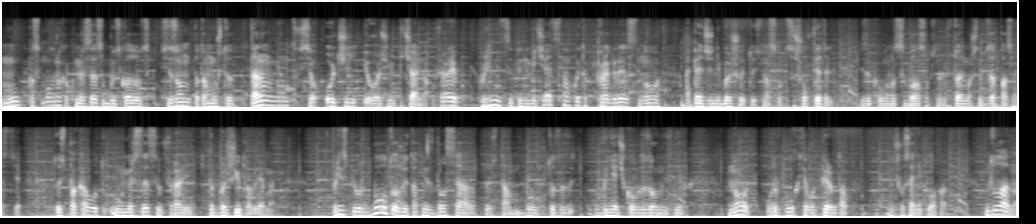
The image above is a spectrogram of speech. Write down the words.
Ну, посмотрим, как у Мерседеса будет складываться сезон, потому что в данный момент все очень и очень печально. У Феррари, в принципе, намечается там какой-то прогресс, но, опять же, небольшой. То есть у нас вот сошел Феттель, из-за кого у нас была, собственно, виртуальная машина безопасности. То есть пока вот у Мерседеса и у Феррари какие-то большие проблемы. В принципе, у Red Bull тоже этап не сдался, то есть там был кто-то вне очковой зоны из них. Но у Red Bull хотя бы первый этап начался неплохо. Ну да ладно,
